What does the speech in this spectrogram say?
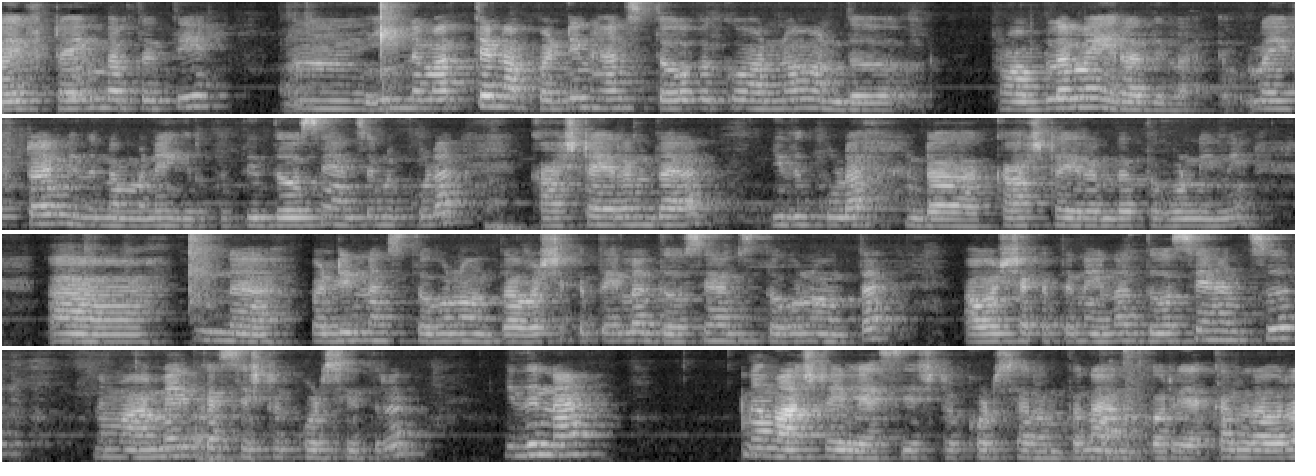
ಲೈಫ್ ಟೈಮ್ ಬರ್ತೈತಿ. ಇನ್ನು ಮತ್ತೆ ನಾವು ಪಡ್ಡಿನ ಹಂಚಿ ತೊಗೋಬೇಕು ಅನ್ನೋ ಒಂದು ಪ್ರಾಬ್ಲಮೇ ಇರೋದಿಲ್ಲ. ಲೈಫ್ ಟೈಮ್ ಇದು ನಮ್ಮ ಮನೆಗೆ ಇರ್ತೈತಿ. ದೋಸೆ ಹಂಚನು ಕೂಡ ಕಾಸ್ಟ್ ಐರನ್ದ ಇದು ಕೂಡ ಡಾ ಕಾಸ್ಟ್ ಐರನ್ದ ತೊಗೊಂಡಿನಿ. ಇನ್ನು ಪಡ್ಡಿನ ಹಂಚು ತೊಗೊಳೋ ಅಂಥ ಅವಶ್ಯಕತೆ ಇಲ್ಲ, ದೋಸೆ ಹಂಚು ತೊಗೊಳೋ ಅಂಥ ಅವಶ್ಯಕತೆನೇ ಇಲ್ಲ. ದೋಸೆ ಹಂಚು ನಮ್ಮ ಅಮೇರಿಕ ಸಿಸ್ಟರ್ ಕೊಡಿಸಿದ್ರು. ಇದನ್ನು ನಮ್ಮ ಆಸ್ಟ್ರೇಲಿಯಾ ಸಿಸ್ಟರ್ ಕೊಡ್ಸ್ಯಾರಂತನ ಅನ್ಕೋರಿ. ಯಾಕಂದ್ರೆ ಅವರ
